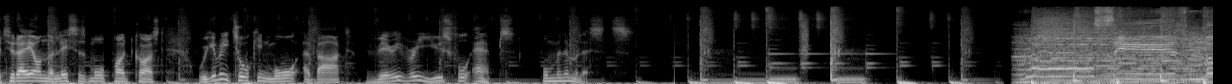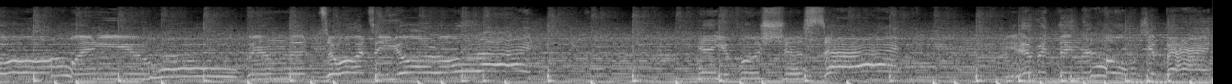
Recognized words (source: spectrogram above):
today on the Less is More podcast, we're going to be talking more about very, very useful apps for minimalists. Less is more when you open the door to your own life. And you push aside everything that holds you back.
